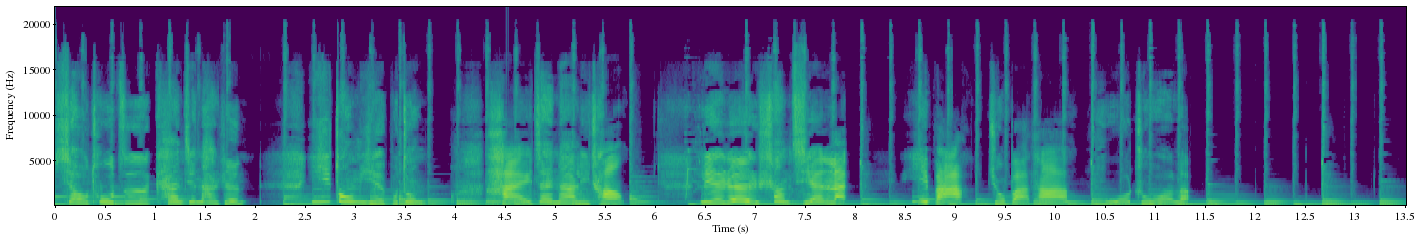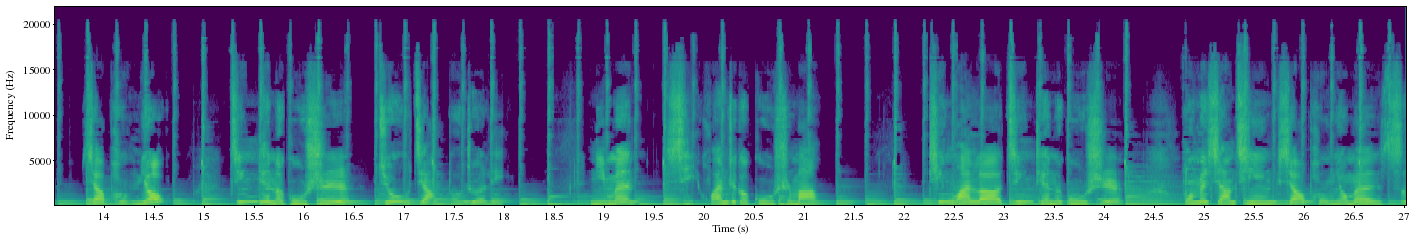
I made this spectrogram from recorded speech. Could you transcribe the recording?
小兔子看见那人一动也不动，还在那里唱。猎人上前来，一把就把他活捉了。小朋友，今天的故事就讲到这里。你们喜欢这个故事吗？听完了今天的故事，我们想请小朋友们思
